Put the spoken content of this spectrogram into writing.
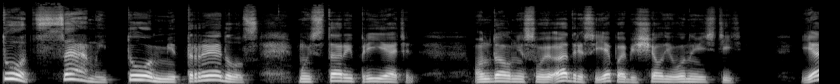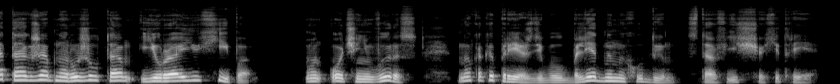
тот самый Томми Треддлс, мой старый приятель. Он дал мне свой адрес, и я пообещал его навестить. Я также обнаружил там Юраю Хипа. Он очень вырос, но, как и прежде, был бледным и худым, став еще хитрее.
